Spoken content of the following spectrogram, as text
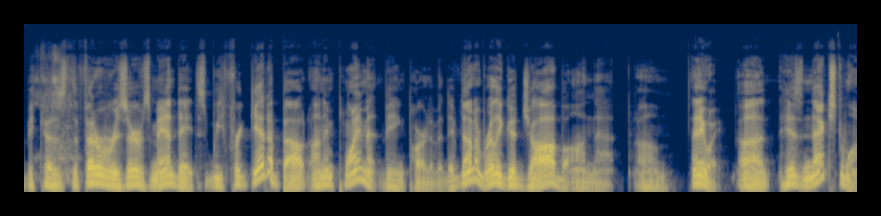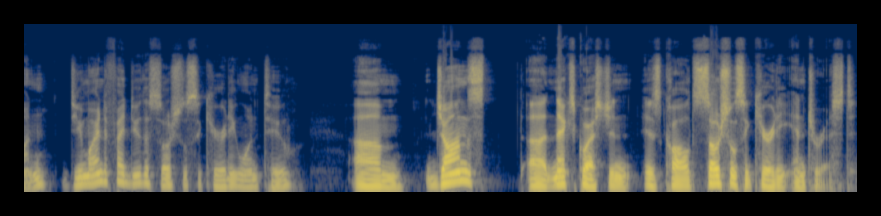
because the Federal Reserve's mandates, we forget about unemployment being part of it. They've done a really good job on that. Um, anyway, uh, his next one. Do you mind if I do the Social Security one too? Um, John's uh, next question is called Social Security Interest.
